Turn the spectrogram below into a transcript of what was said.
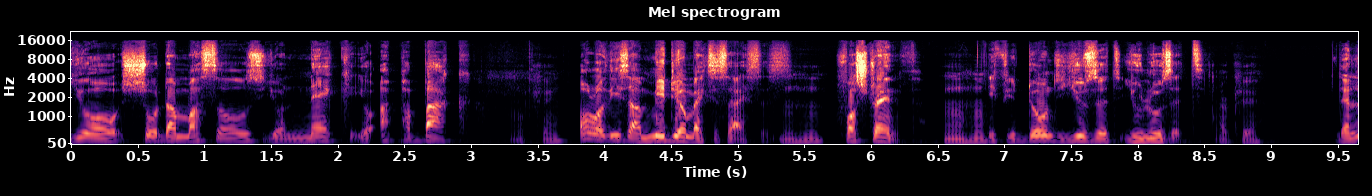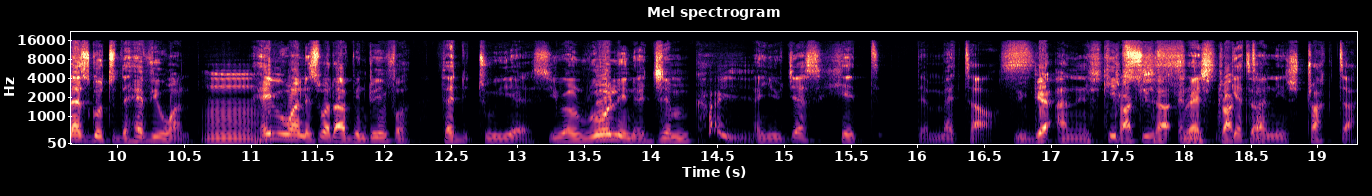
Your shoulder muscles, your neck, your upper back. Okay. All of these are medium exercises mm-hmm. for strength. Mm-hmm. If you don't use it, you lose it. Okay. Then let's go to the heavy one. The heavy one is what I've been doing for 32 years. You enroll in a gym Kai. and you just hit the metals. You get an It keeps you instructor- an. Get an instructor.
